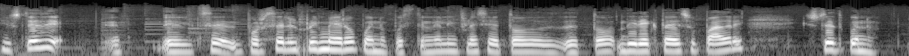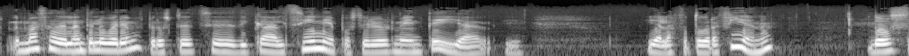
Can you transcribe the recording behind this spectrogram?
Y usted, eh, por ser el primero, bueno, pues tenía la influencia de todo, directa de su padre. Usted, bueno, más adelante lo veremos, pero usted se dedica al cine posteriormente y a la fotografía, ¿no? Dos,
